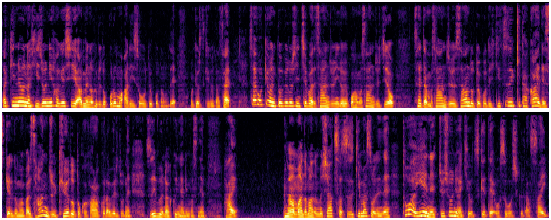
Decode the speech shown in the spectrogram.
滝のような非常に激しい雨の降るところもありそうということなので、お気をつけください。最高気温、東京都心、千葉で32度、横浜31度、埼玉33度ということで引き続き高いですけれどもやっぱり39度とかから比べるとね随分楽になりますね。はい。まあまだまだ蒸し暑さ続きますのでねとはいえ熱中症には気をつけてお過ごしください。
